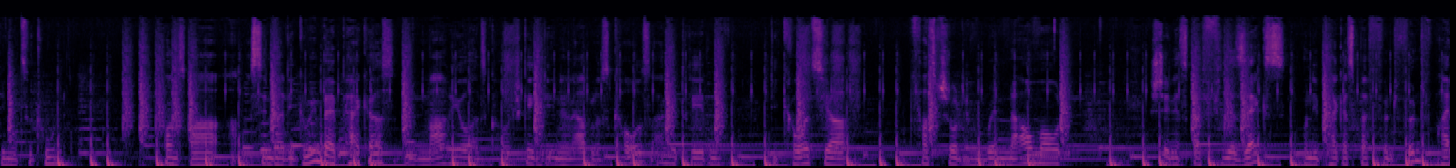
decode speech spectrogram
Dinge zu tun. Und zwar sind da die Green Bay Packers mit Mario als Coach gegen die Indianapolis Colts angetreten. Die Colts ja fast schon im Win-Now-Mode stehen jetzt bei 4-6 und die Packers bei 5-5, weil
